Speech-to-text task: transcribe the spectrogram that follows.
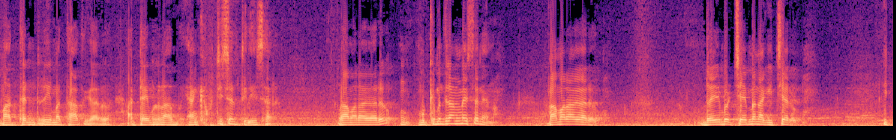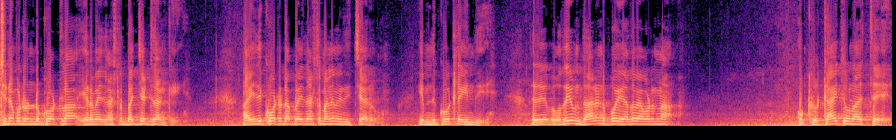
మా తండ్రి మా తాతగారు ఆ టైంలో నా ఎంక వచ్చేసరికి తెలియదు సార్. రామారావు గారు ముఖ్యమంత్రి అన్నయ్య సార్ నేను. రామారావు గారు డ్రైన్ బోర్డ్ చైర్మన్ నాకు ఇచ్చారు. ఇచ్చినప్పుడు రెండు కోట్ల ఇరవై ఐదు లక్షల బడ్జెట్ దానికి. ఐదు కోట్ల డెబ్బై ఐదు లక్షలు మళ్ళీ మీరు ఇచ్చారు. ఎనిమిది కోట్లు అయింది. రేపు ఉదయం దారిని పోయి ఎదవ ఎవడన్నా ఒక కాగితం రాస్తే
